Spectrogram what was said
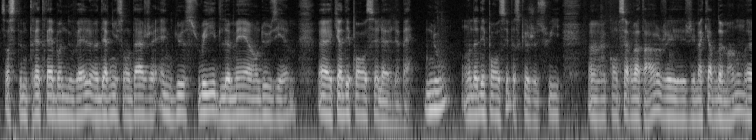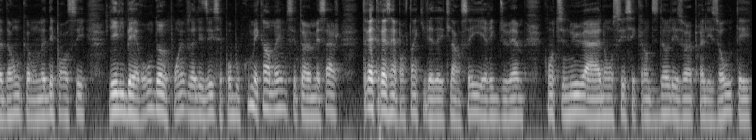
ça, c'est une très, très bonne nouvelle. Un dernier sondage, Angus Reid le met en deuxième, qui a dépassé le, le ben, nous, on a dépassé parce que je suis un conservateur, j'ai ma carte de membre, donc on a dépassé les libéraux d'un point. Vous allez dire, c'est pas beaucoup, mais quand même, c'est un message très, très important qui vient d'être lancé. Éric Duhem continue à annoncer ses candidats les uns après les autres. Et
